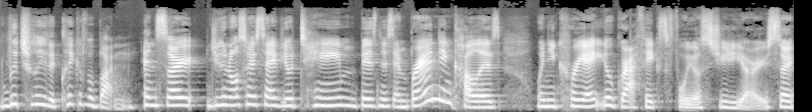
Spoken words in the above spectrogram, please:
literally the click of a button. And so you can also save your team, business, and branding colors when you create your graphics for your studio. So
